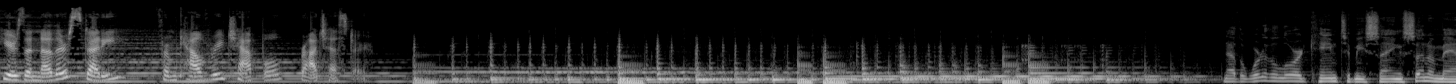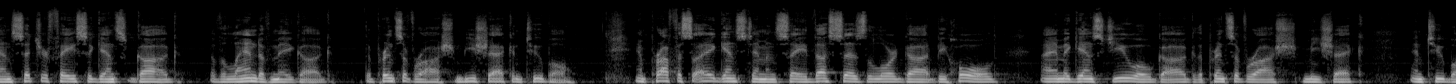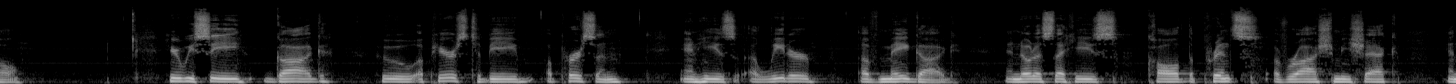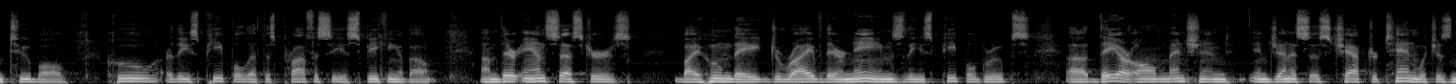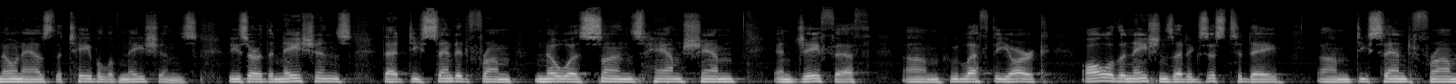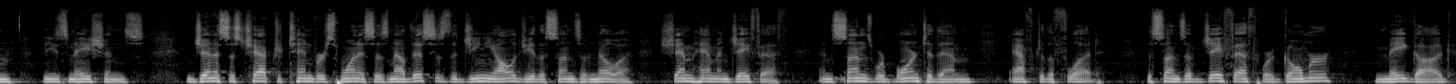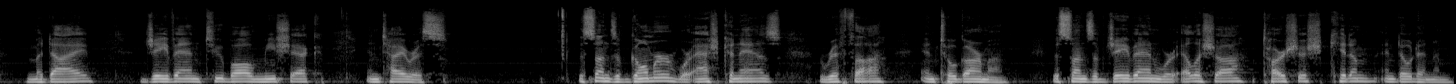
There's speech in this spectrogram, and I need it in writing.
Here's another study from Calvary Chapel, Rochester. Now the word of the Lord came to me, saying, Son of man, set your face against Gog of the land of Magog, the prince of Rosh, Meshech, and Tubal, and prophesy against him, and say, Thus says the Lord God, Behold, I am against you, O Gog, the prince of Rosh, Meshech, and Tubal. Here we see Gog, who appears to be a person, and he's a leader of Magog. And notice that he's called the prince of Rosh, Meshech, and Tubal. Who are these people that this prophecy is speaking about? Um, their ancestors by whom they derive their names, these people groups, uh, they are all mentioned in Genesis chapter 10, which is known as the Table of Nations. These are the nations that descended from Noah's sons, Ham, Shem, and Japheth, um, who left the ark. All of the nations that exist today um, descend from these nations. Genesis chapter 10, verse 1, it says, Now this is the genealogy of the sons of Noah, Shem, Ham, and Japheth, and sons were born to them after the flood. The sons of Japheth were Gomer, Magog, Madai, Javan, Tubal, Meshech, and Tiras. The sons of Gomer were Ashkenaz, Riphath, and Togarmah. The sons of Javan were Elishah, Tarshish, Kittim, and Dodanim.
